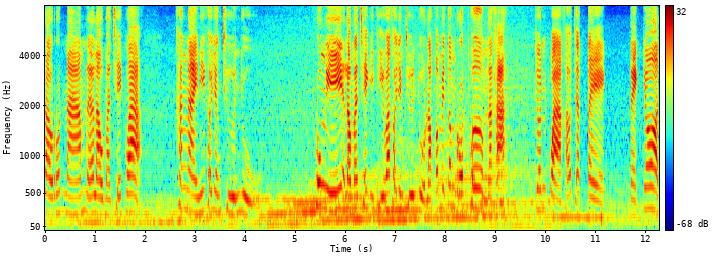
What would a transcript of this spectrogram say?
เรารดน้ำแล้วเรามาเช็คว่าข้างในนี้เขายังชื้นอยู่ พรุ่งนี้เรามาเช็คอีกทีว่าเขายังชื้นอยู่ เราก็ไม่ต้องรดเพิ่มนะคะ จนกว่าเขาจะแตกแตกยอด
